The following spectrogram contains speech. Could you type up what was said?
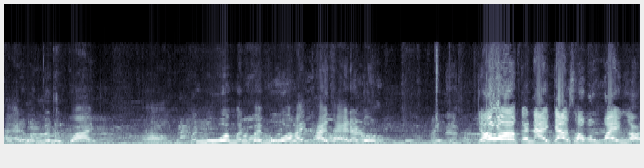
thẻ đó mình mới được quay. À. mình mua mình phải mua hết hai thẻ đó luôn. Chú ơi cái này cho sao con quay rồi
